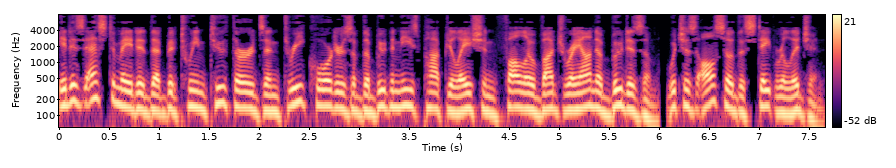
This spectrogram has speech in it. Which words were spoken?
It is estimated that between two-thirds and three-quarters of the Bhutanese population follow Vajrayana Buddhism, which is also the state religion.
